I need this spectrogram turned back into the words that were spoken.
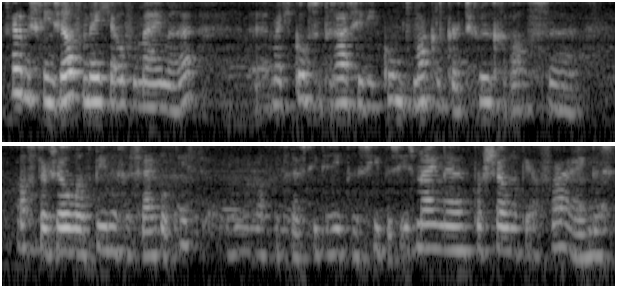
ga je er misschien zelf een beetje over mijmeren. Eh, maar die concentratie die komt makkelijker terug als, als er zo wat binnengecijpeld is. eh, Wat betreft die drie principes, is mijn eh, persoonlijke ervaring. Dus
